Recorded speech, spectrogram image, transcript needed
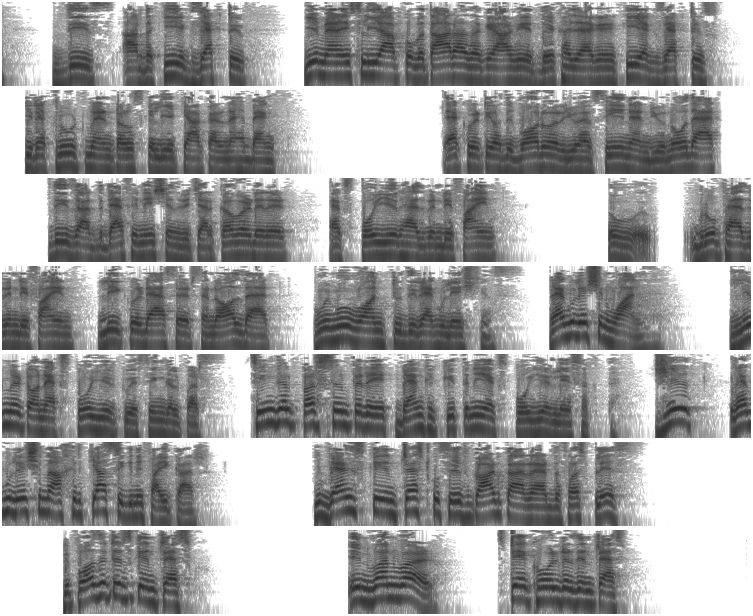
these are the key executive یہ میں نے اس لیے آپ کو بتا رہا تھا کہ آگے دیکھا جائے گا کہ کی ایگزیکٹو کی ریکروٹمنٹ اور اس کے لیے کیا کرنا ہے bank equity of you know you have seen and you know these covered which are covered has has been defined group has been defined liquid assets and all that, we move on to the regulations. Regulation 1, limit on exposure to a single person. Single person پر ایک bank کتنی exposure لے سکتا ہے یہ regulation آخر کیا signify کر یہ بینکس کے انٹرسٹ کو سیف گارڈ کر رہا ہے at the first place depositors کے انٹرسٹ کو in one word stakeholder interest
